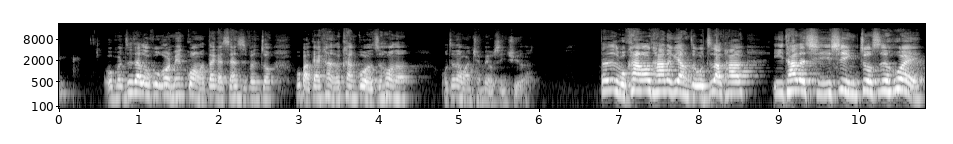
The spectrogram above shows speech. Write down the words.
我们这在罗浮宫里面逛了大概三十分钟，我把该看的都看过了之后呢，我真的完全没有兴趣了。但是我看到他那个样子，我知道他以他的习性，就是会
